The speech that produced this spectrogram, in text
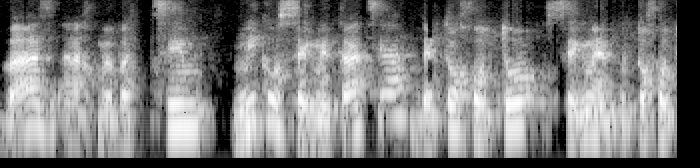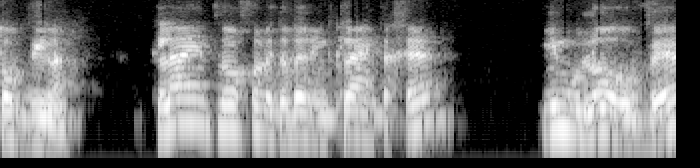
ואז אנחנו מבצעים מיקרו-סגמנטציה בתוך אותו סגמנט, בתוך אותו VLAN. client לא יכול לדבר עם client אחר, אם הוא לא עובר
